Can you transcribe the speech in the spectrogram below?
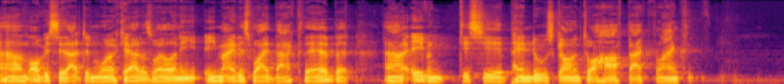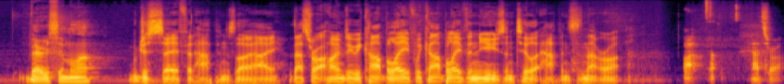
Um, obviously, that didn't work out as well, and he, he made his way back there. But uh, even this year, Pendle's going to a half back flank, very similar. We'll just see if it happens, though. Hey, that's right, Holmesy. We can't believe we can't believe the news until it happens. Isn't that right? Uh, that's right.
